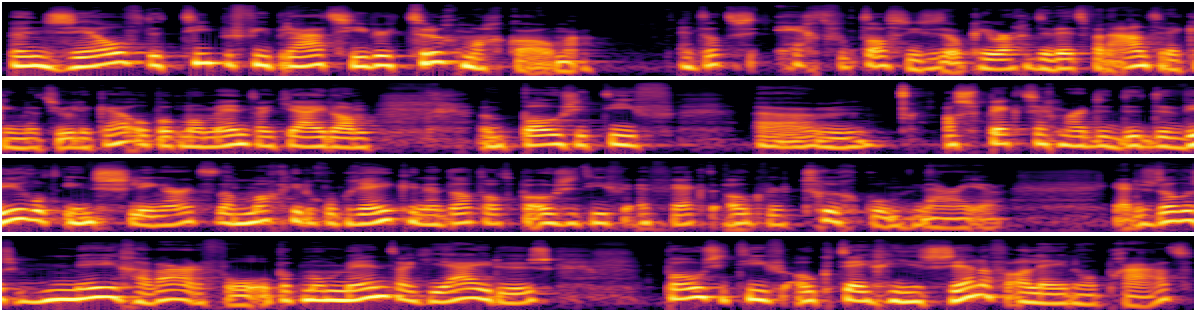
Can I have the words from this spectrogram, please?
eenzelfde type vibratie weer terug mag komen. En dat is echt fantastisch. Dat is ook heel erg de wet van aantrekking natuurlijk. Hè? Op het moment dat jij dan een positief ehm, aspect, zeg maar, de, de, de wereld inslingert, dan mag je erop rekenen dat dat positieve effect ook weer terugkomt naar je. Ja, dus dat is mega waardevol. Op het moment dat jij dus positief ook tegen jezelf alleen al praat,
